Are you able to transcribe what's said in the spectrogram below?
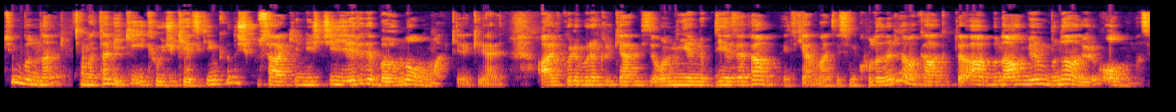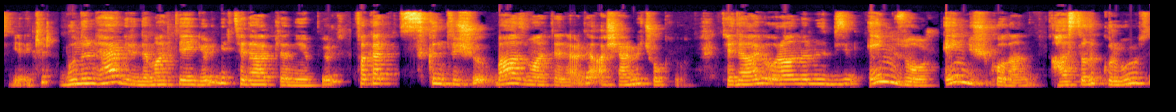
Tüm bunlar ama tabii ki iki ucu keskin kılıç. Bu sakinleştiricileri de bağımlı olmamak gerekir yani. Alkolü bırakırken biz onun yerine diazepam etken maddesini kullanırız ama kalkıp da Aa, bunu almıyorum bunu alıyorum olmaması gerekir. Bunların her birinde maddeye göre bir tedavi planı yapıyoruz. Fakat sıkıntı şu bazı maddelerde aşerme çok yoğun. Tedavi oranlarımız bizim en zor, en düşük olan hastalık grubumuz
